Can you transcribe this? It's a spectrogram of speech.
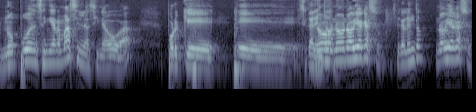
No pudo enseñar más en la sinagoga porque eh, ¿Se calentó? no, no, no había caso. ¿Se calentó? No había caso.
